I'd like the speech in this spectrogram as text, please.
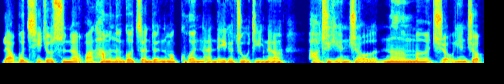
了不起，就是呢，哇，他们能够针对那么困难的一个主题呢，好去研究了那么久，研究。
